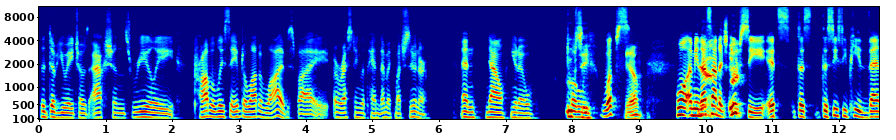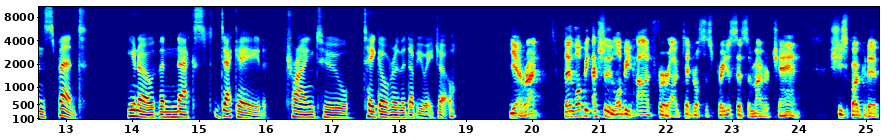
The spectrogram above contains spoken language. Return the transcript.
the who's actions really probably saved a lot of lives by arresting the pandemic much sooner. And now you know totally, oopsie. whoops. Yeah. Well i mean that's yeah, not an oopsie. It's the, the ccp then spent you know the next decade trying to take over the who yeah right. They lobbied actually lobbied hard for uh, tedros's predecessor margaret chan she spoke at a,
